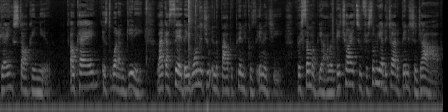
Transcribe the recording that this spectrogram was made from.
gang stalking you. Okay, is what I'm getting. Like I said, they wanted you in the Five of Pentacles energy. For some of y'all, like they tried to. For some of y'all, they tried to finish a job.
